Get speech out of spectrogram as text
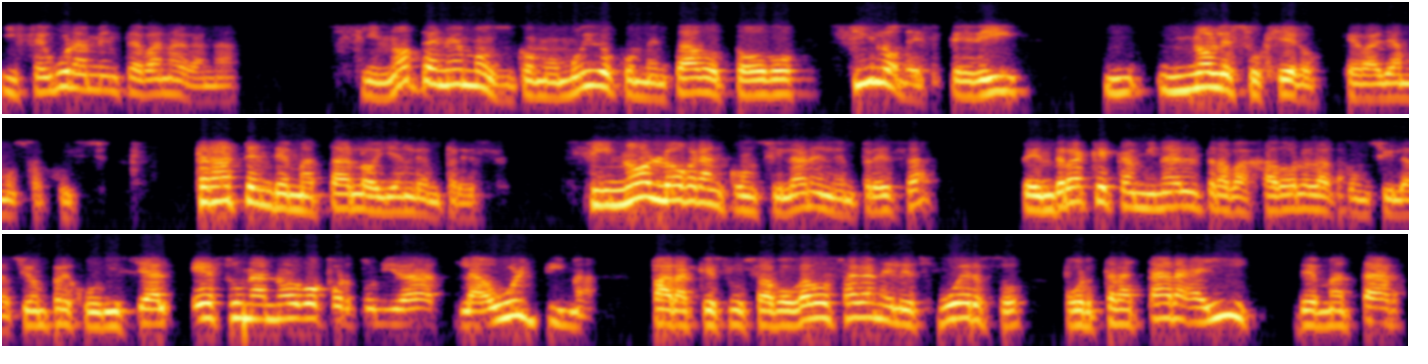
y seguramente van a ganar. Si no tenemos como muy documentado todo, si lo despedí, no les sugiero que vayamos a juicio. Traten de matarlo ahí en la empresa. Si no logran conciliar en la empresa, tendrá que caminar el trabajador a la conciliación prejudicial. Es una nueva oportunidad, la última, para que sus abogados hagan el esfuerzo por tratar ahí de matar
